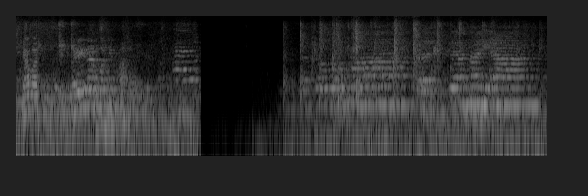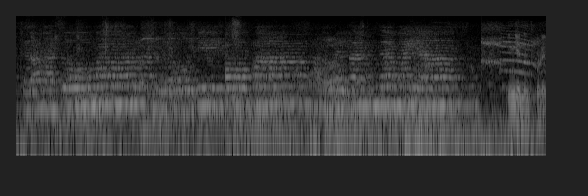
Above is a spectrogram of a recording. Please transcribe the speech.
क्या बात ಹಿಂಗೆ ನಿಂತ್ಕೊಳ್ಳಿ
